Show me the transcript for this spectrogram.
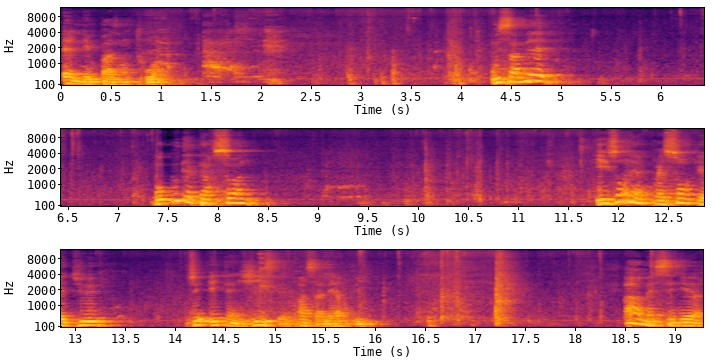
elle n'est pas en toi. Vous savez, beaucoup de personnes, ils ont l'impression que Dieu, Dieu est injuste face à leur vie. Ah, mais Seigneur,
